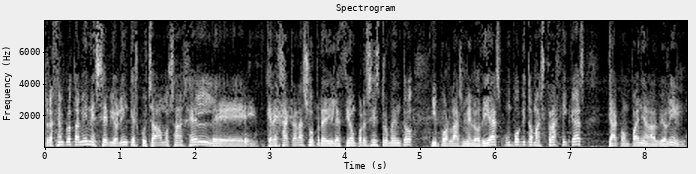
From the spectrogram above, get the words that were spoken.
Otro ejemplo también, ese violín que escuchábamos, Ángel, que deja clara su predilección por ese instrumento y por las melodías un poquito más trágicas que acompañan al violín.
